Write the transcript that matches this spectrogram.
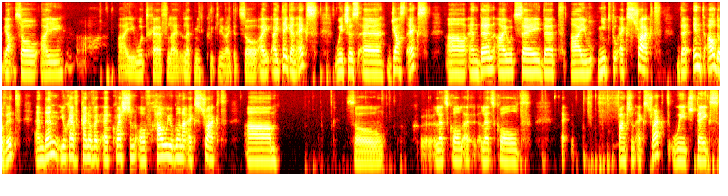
yeah, so I, I would have, like, let me quickly write it. So I, I take an X, which is a just X, uh, and then I would say that I need to extract the int out of it. And then you have kind of a, a question of how you're gonna extract. Um, so uh, let's call uh, let's call uh, function extract, which takes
